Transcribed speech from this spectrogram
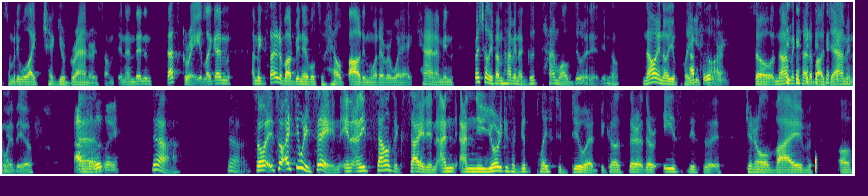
somebody will like check your brand or something and then that's great like i'm i'm excited about being able to help out in whatever way i can i mean especially if i'm having a good time while doing it you know now i know you play guitar so now i'm excited about jamming with you And- Absolutely. yeah. Yeah. So so I see what you're saying. And, and it sounds exciting. And and New York is a good place to do it because there there is this uh, general vibe of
